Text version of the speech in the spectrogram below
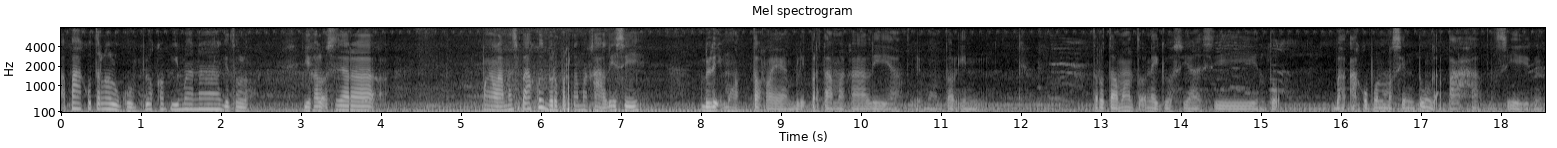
apa aku terlalu goblok apa gimana gitu loh. Ya kalau secara pengalaman sih aku baru pertama kali sih beli motor ya beli pertama kali ya beli motor ini terutama untuk negosiasi untuk bah aku pun mesin tuh nggak paham mesin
